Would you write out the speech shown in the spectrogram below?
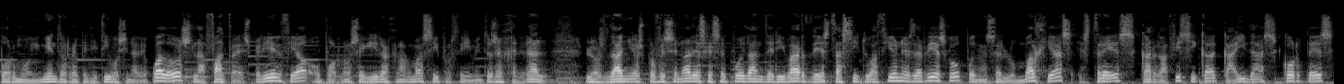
por movimientos repetitivos inadecuados, la falta de experiencia o por no seguir las normas y procedimientos en general. Los daños profesionales que se puedan derivar de estas situaciones de riesgo pueden ser lumbalgias, estrés, carga física, caídas, cortes,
